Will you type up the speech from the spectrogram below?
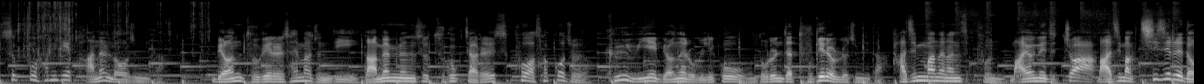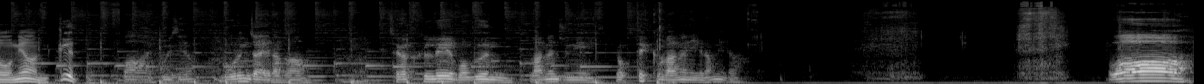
스프 한개 반을 넣어줍니다. 면두 개를 삶아준 뒤 라면 면수 두 국자를 스프와 섞어줘요. 그 위에 면을 올리고 노른자 두 개를 올려줍니다. 다진 마늘 한 스푼, 마요네즈 쫙, 마지막 치즈를 넣으면 끝. 와 보이세요? 노른자에다가 제가 근래에 먹은 라면 중에 역대급 라면이긴 합니다. 와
